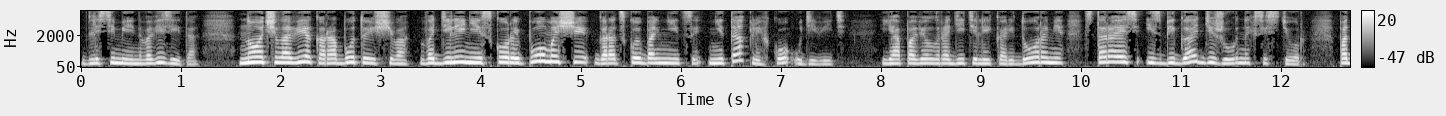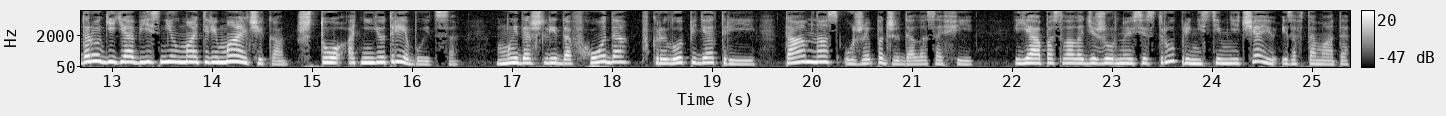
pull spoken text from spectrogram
для семейного визита, но человека, работающего в отделении скорой помощи городской больницы, не так легко удивить. Я повел родителей коридорами, стараясь избегать дежурных сестер. По дороге я объяснил матери мальчика, что от нее требуется. Мы дошли до входа в крыло педиатрии. Там нас уже поджидала Софи. Я послала дежурную сестру принести мне чаю из автомата.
